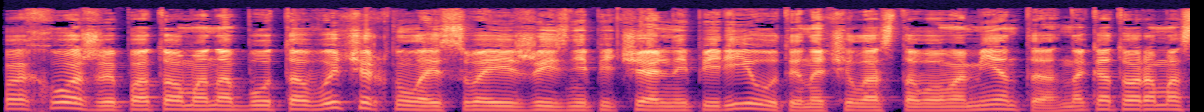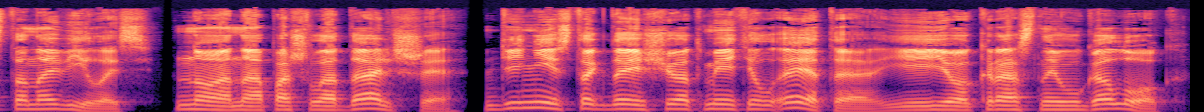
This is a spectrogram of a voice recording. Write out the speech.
Похоже, потом она будто вычеркнула из своей жизни печальный период и начала с того момента, на котором остановилась. Но она пошла дальше. Денис тогда еще отметил это, ее красный уголок.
